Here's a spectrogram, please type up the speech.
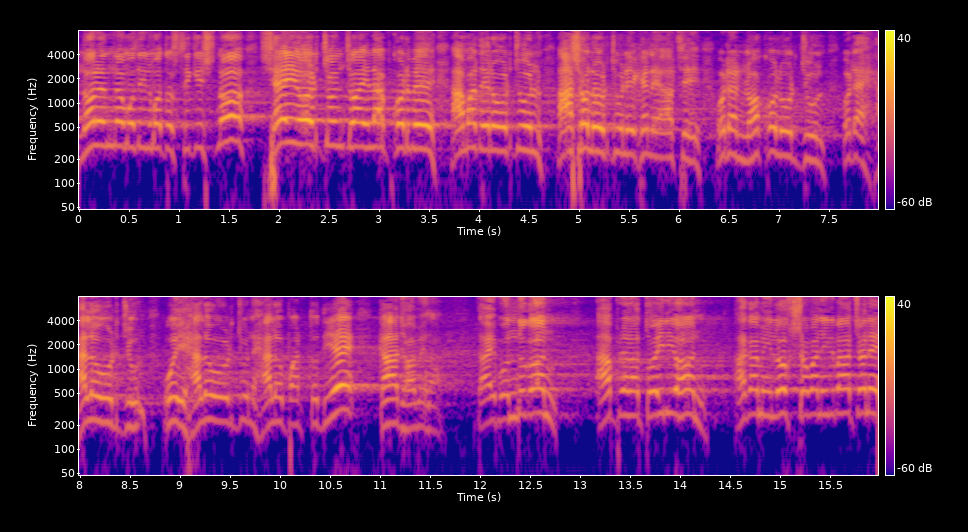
নরেন্দ্র মোদীর মতো শ্রীকৃষ্ণ, সেই অর্জুন জয়লাভ করবে। আমাদের অর্জুন, আসল অর্জুন এখানে আছে। ওটা নকল অর্জুন, ওটা হ্যালো অর্জুন। ওই হ্যালো অর্জুন, হ্যালো পার্থ দিয়ে কাজ হবে না। তাই বন্ধুগণ আপনারা তৈরি হন আগামী লোকসভা নির্বাচনে।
